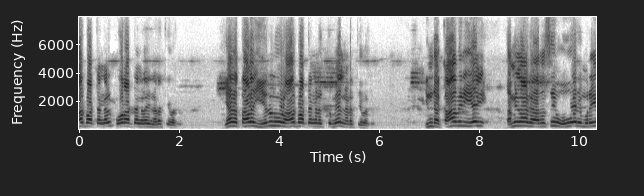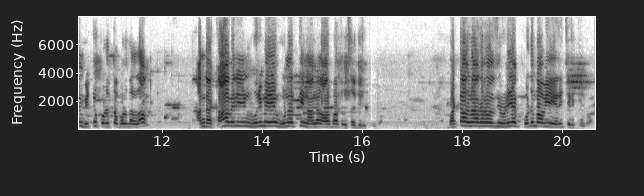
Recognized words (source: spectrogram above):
ஆர்ப்பாட்டங்கள் போராட்டங்களை நடத்தியவர்கள். ஏறத்தாழ இருநூறு ஆர்ப்பாட்டங்களுக்கு மேல் நடத்தியவர்கள். இந்த காவிரியை தமிழ்நாடு அரசு ஒவ்வொரு முறையும் விட்டு கொடுத்த பொழுதெல்லாம் அந்த காவிரியின் உரிமையை உணர்த்தி நாங்கள் ஆர்ப்பாட்டம் செய்திருக்கின்றோம். வட்டால் நாகராஜனுடைய கொடும்பாவையை எரித்திருக்கின்றோம்.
